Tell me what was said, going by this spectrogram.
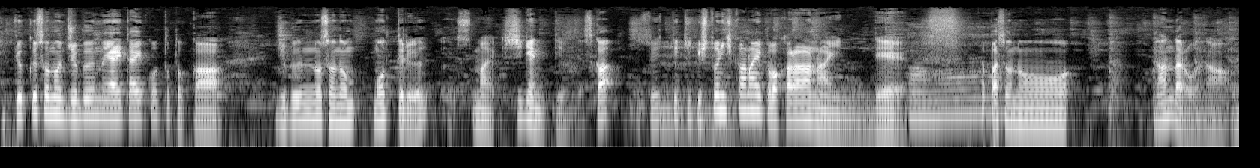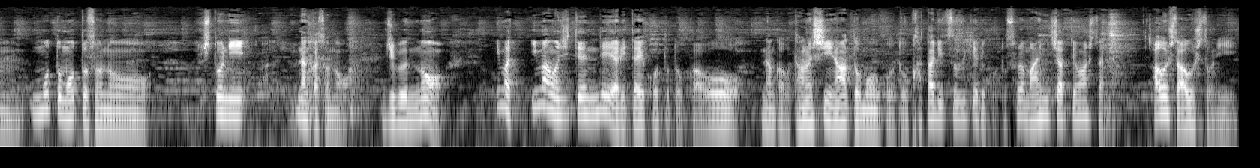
結局その自分のやりたいこととか、自分のその持ってる、まあ資源っていうんですか？それって結局人に聞かないとわからないんで、やっぱその、なんだろうな、うん、もっともっとその、人に、なんかその、自分の、今、今の時点でやりたいこととかを、なんか楽しいなと思うことを語り続けること、それは毎日やってましたね。会う人会う人に、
